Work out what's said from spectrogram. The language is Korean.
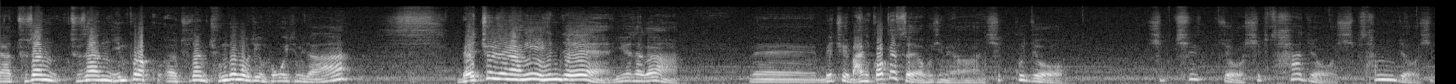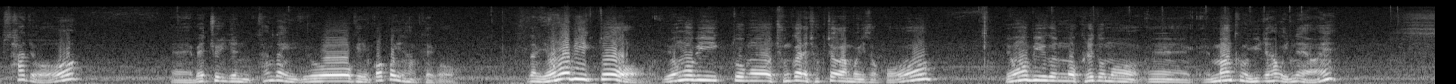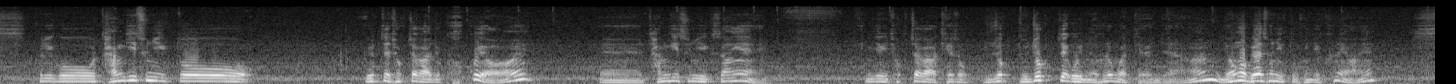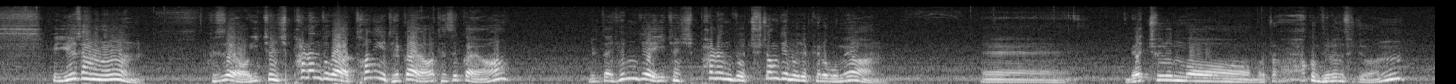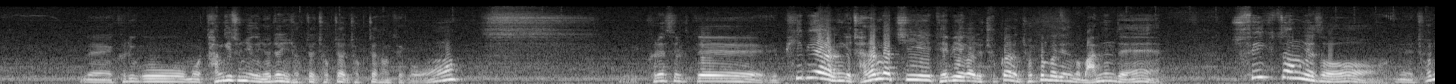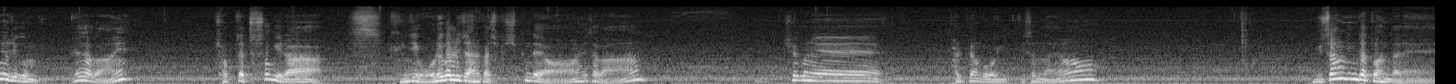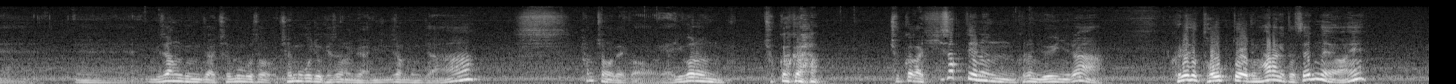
자, 두산, 두산 인프라, 어, 두산 중공업 지금 보고 있습니다. 매출 현황이 현재 이 회사가, 네, 매출이 많이 꺾였어요. 보시면. 19조, 17조, 14조, 13조, 14조. 예, 매출이 이제 상당히 이렇게 좀 꺾어 있는 상태고. 그 다음 영업이익도, 영업이익도 뭐 중간에 적자가 한번 있었고, 영업이익은 뭐 그래도 뭐, 예, 웬만큼은 유지하고 있네요. 예? 그리고 단기 순이익도 요때 적자가 아주 컸고요. 예, 단기 순이익상에 굉장히 적자가 계속 누적, 누적되고 있는 흐름 같아요, 현재는. 영업 외 손익도 굉장히 크네요. 예. 이 회사는, 글쎄요, 2018년도가 턴이 될까요? 됐을까요? 일단 현재 2018년도 추정 재무제표로 보면, 예, 매출은 뭐, 뭐 조금 늘은 수준. 네, 그리고 뭐 단기 순이익은 여전히 적자, 적자, 적자 상태고. 그랬을 때 PBR은 게 자산 가치 대비해가지고 주가는 저평가되는 거 맞는데 수익성에서 예, 전혀 지금 회사가 예? 적자 추석이라 굉장히 오래 걸리지 않을까 싶- 싶은데요, 회사가. 최근에 발표한 거 있었나요? 유상증자 또 한다네. 예, 유상증자 재무구조, 재무구조 개선을 위한 유상증자 3,500억. 예, 이거는 주가가 주가가 희석되는 그런 요인이라 그래서 더욱더 좀 하락이 더 셌네요. 예?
